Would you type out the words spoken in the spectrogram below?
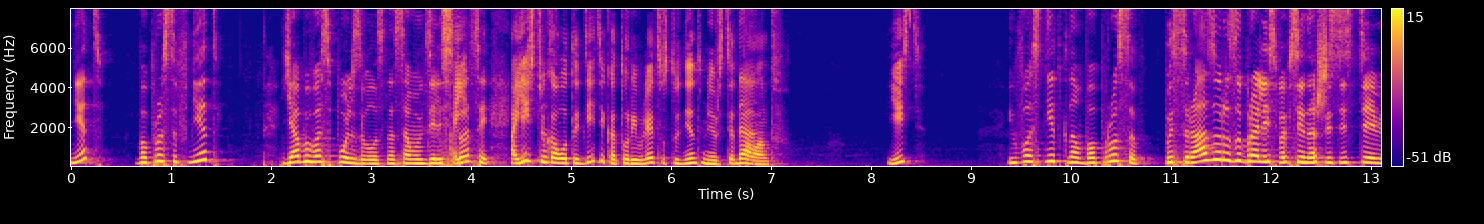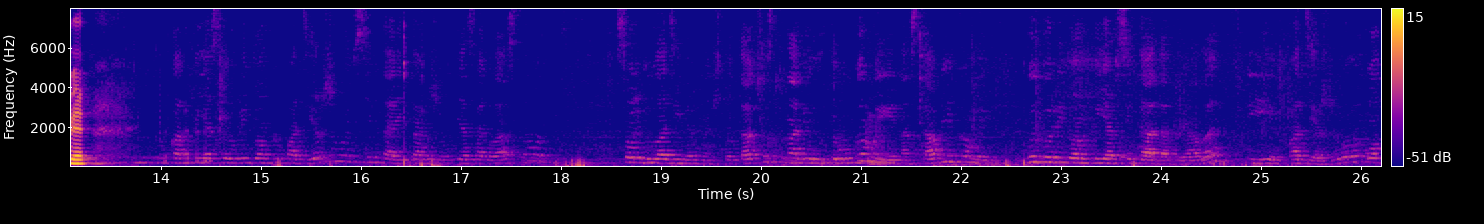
Нет? Вопросов нет? Я бы воспользовалась на самом деле ситуацией. А есть у нас- кого-то дети, которые являются студентами университета Да. талантов? Есть? И у вас нет к нам вопросов? Вы сразу разобрались во всей нашей системе? Ну, как-то я своего ребенка поддерживаю всегда, и также вот я согласна вот с Ольгой Владимировной, что также становилась другом и наставником, и выбор ребенка я всегда одобряла и поддерживала. Он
